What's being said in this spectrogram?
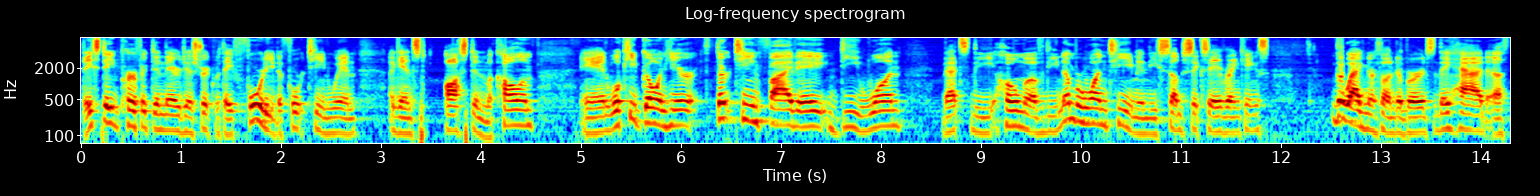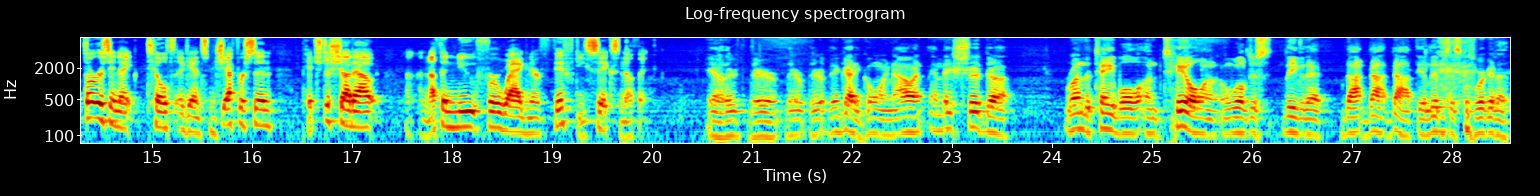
They stayed perfect in their district with a 40 to 14 win against Austin McCallum. And we'll keep going here. 13 5A D1. That's the home of the number one team in the sub 6A rankings the Wagner Thunderbirds. They had a Thursday night tilt against Jefferson, pitched a shutout. Nothing new for Wagner, 56 nothing. Yeah, they're they're they're, they're they've got it going now, and, and they should uh, run the table until, and we'll just leave that dot dot dot the ellipsis because we're gonna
